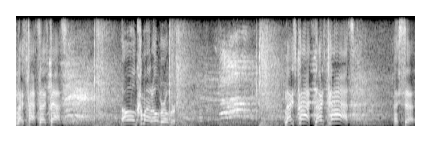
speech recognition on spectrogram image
Nice pass, nice pass. Oh, come on, over, over. Nice pass, nice pass. Nice set.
